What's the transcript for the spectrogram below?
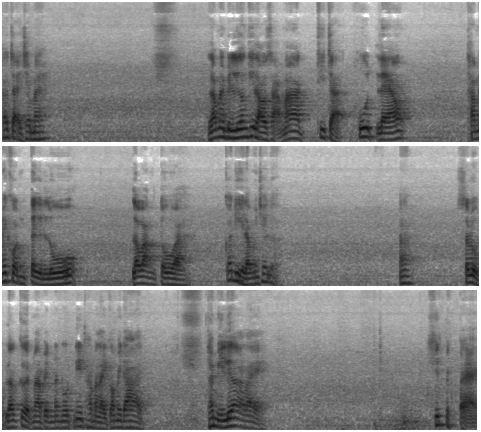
เข้าใจใช่ไหมแล้วมันเป็นเรื่องที่เราสามารถที่จะพูดแล้วทำให้คนตื่นรู้ ระวังตัว ก็ดีแล้วไม่ใช่เหรอ สรุปแล้วเกิดมาเป็นมนุษย์นี่ทำอะไรก็ไม่ได้ ถ้ามีเรื่องอะไร คิดแปลก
